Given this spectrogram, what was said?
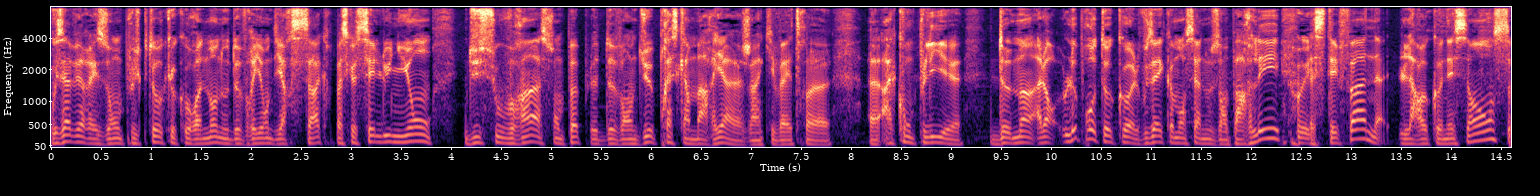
vous avez raison. Plutôt que couronnement, nous devrions dire sacre parce que c'est l'union du souverain à son peuple devant Dieu, presque un mariage hein, qui va être euh, accompli euh, demain. Alors le protocole, vous avez commencé à nous en parler, Stéphane. La reconnaissance,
